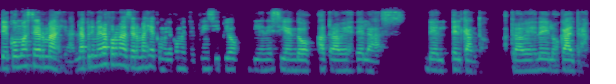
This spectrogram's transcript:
de cómo hacer magia. La primera forma de hacer magia, como ya comenté al principio, viene siendo a través de las, del, del canto, a través de los galtras.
